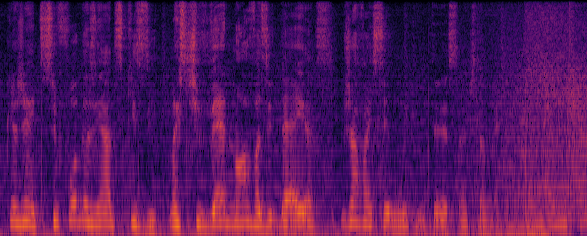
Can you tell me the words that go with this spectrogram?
porque, gente, se for desenhado esquisito, mas tiver novas ideias, já vai ser muito interessante também. Esse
